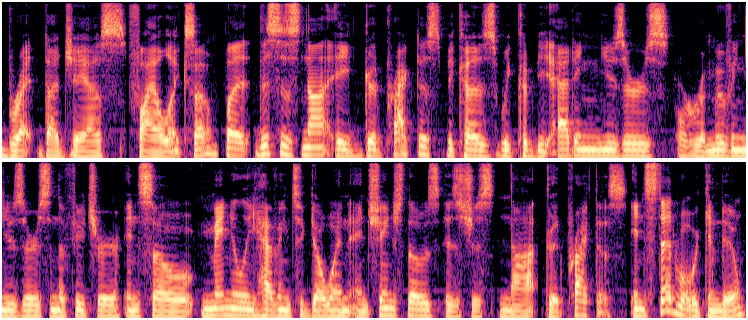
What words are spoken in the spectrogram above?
brett.js file like so, but this is not a good practice because we could be adding users or removing users in the future. And so manually having to go in and change those is just not good practice. Instead, what we can do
